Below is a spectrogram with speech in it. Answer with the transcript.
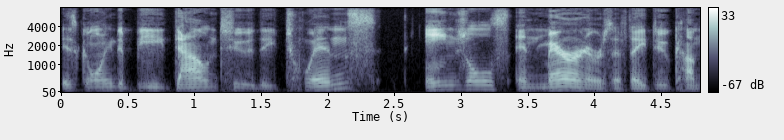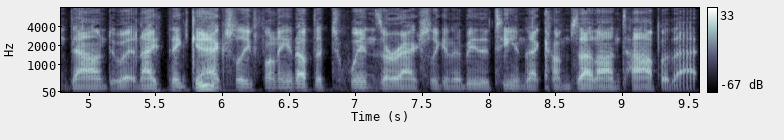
is going to be down to the Twins, Angels, and Mariners if they do come down to it. And I think mm. actually, funny enough, the Twins are actually going to be the team that comes out on top of that.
